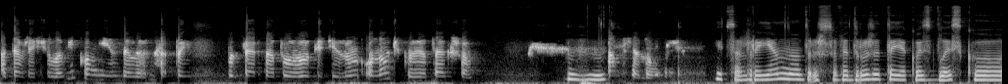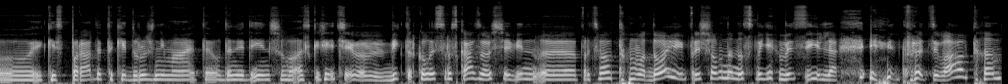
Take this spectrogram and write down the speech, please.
А це вже з чоловіком їздили на той концерт на ту зустріч із онучкою, так що там все добре. І це приємно, що ви дружите якось близько, якісь поради такі дружні маєте один від іншого. А скажіть, е, Віктор колись розказував, що він е, працював тамадою і прийшов на своє весілля, і відпрацював там,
